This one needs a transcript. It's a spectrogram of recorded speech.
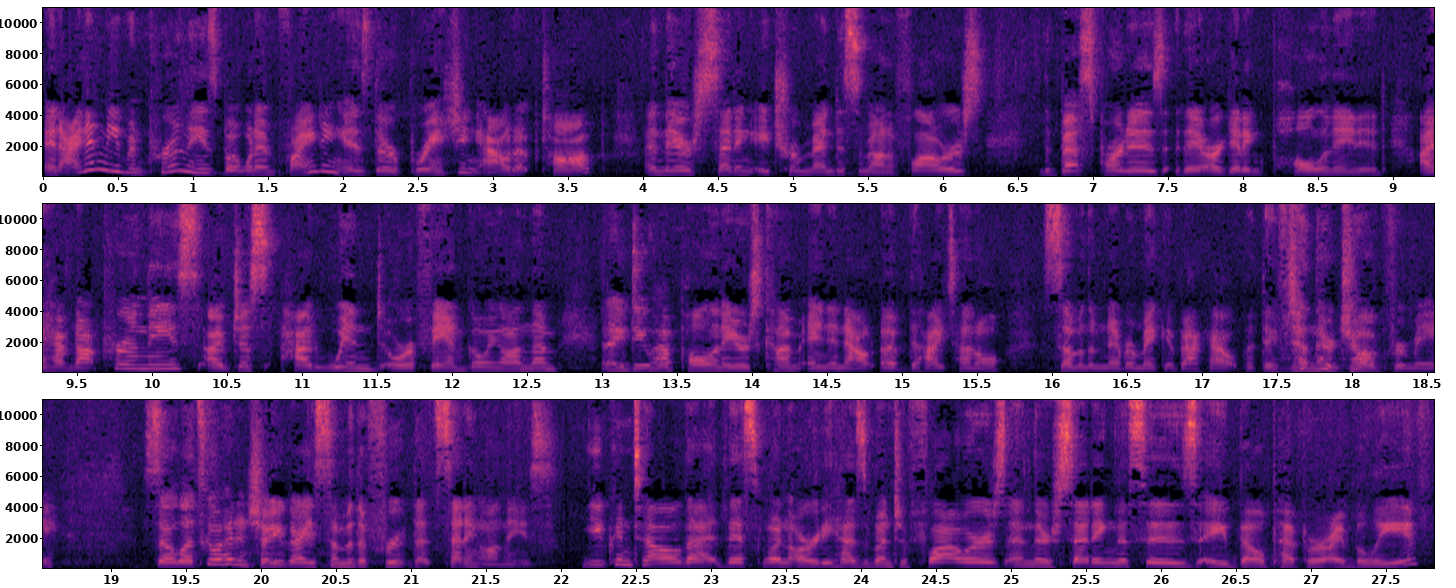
And I didn't even prune these but what I'm finding is they're branching out up top and they're setting a tremendous amount of flowers the best part is they are getting pollinated. I have not pruned these. I've just had wind or a fan going on them. And I do have pollinators come in and out of the high tunnel. Some of them never make it back out, but they've done their job for me. So let's go ahead and show you guys some of the fruit that's setting on these. You can tell that this one already has a bunch of flowers and they're setting. This is a bell pepper, I believe.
